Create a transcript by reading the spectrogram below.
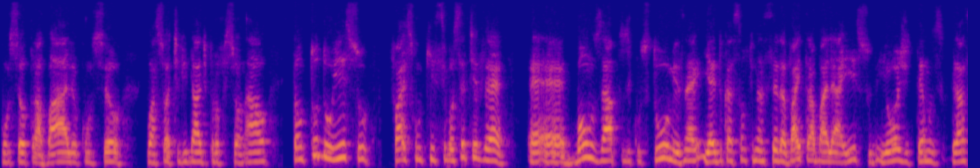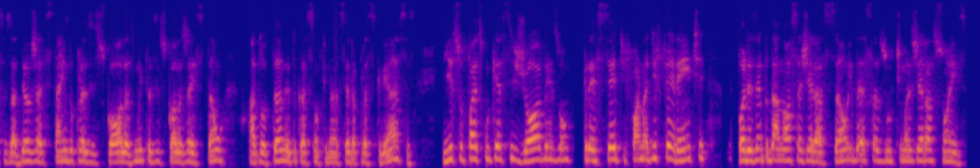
com o seu trabalho, com, seu, com a sua atividade profissional. Então, tudo isso faz com que, se você tiver é, é, bons hábitos e costumes, né, e a educação financeira vai trabalhar isso, e hoje temos, graças a Deus, já está indo para as escolas, muitas escolas já estão adotando a educação financeira para as crianças, isso faz com que esses jovens vão crescer de forma diferente, por exemplo, da nossa geração e dessas últimas gerações,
